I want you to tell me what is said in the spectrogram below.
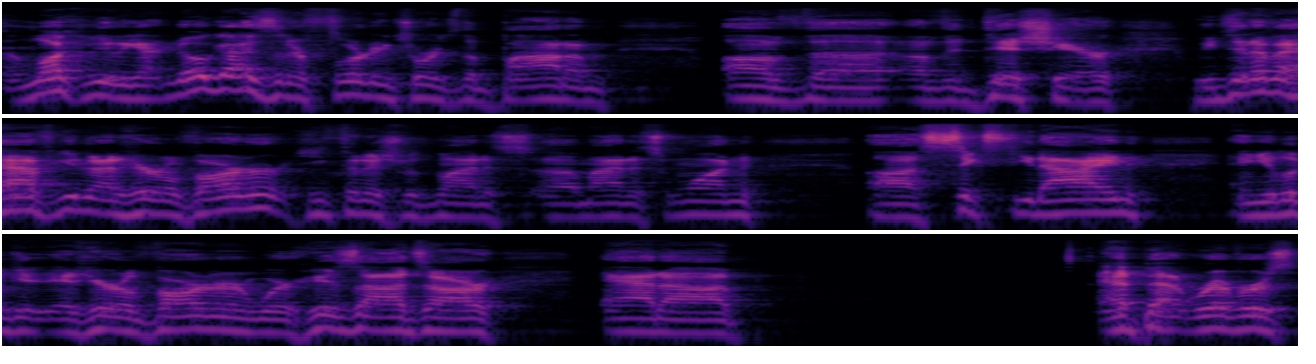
and luckily we got no guys that are flirting towards the bottom of the of the dish here. We did have a half unit on Harold Varner. He finished with minus, uh, minus one uh, 69. And you look at, at Harold Varner and where his odds are at uh, at Bet Rivers.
